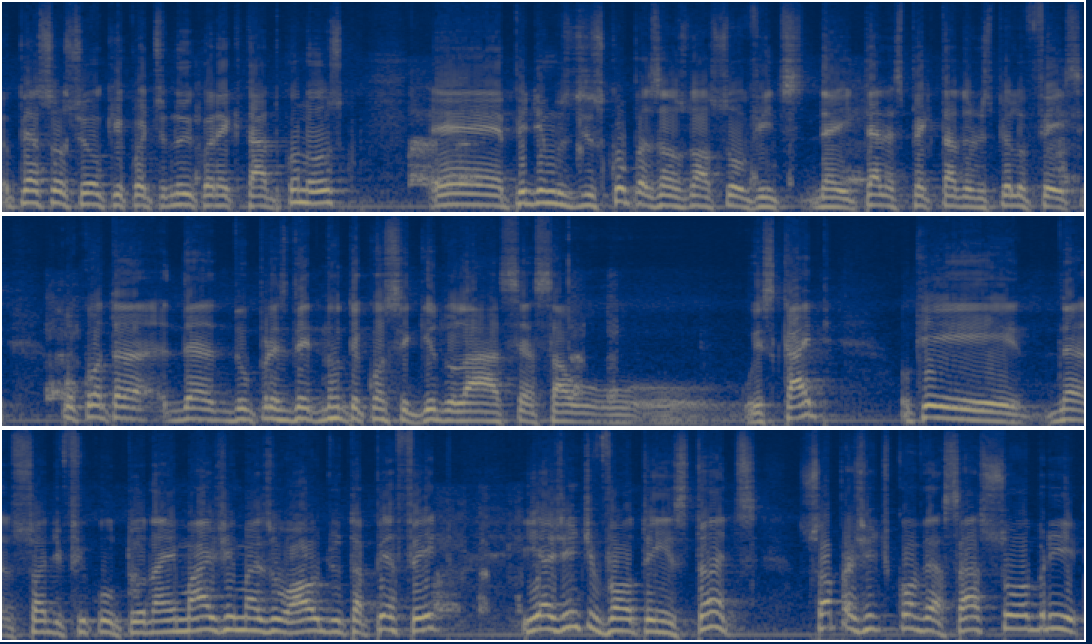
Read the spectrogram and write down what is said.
Eu peço ao senhor que continue conectado conosco. É, pedimos desculpas aos nossos ouvintes né, e telespectadores pelo Face por conta de, do presidente não ter conseguido lá acessar o, o, o Skype. o que né, só dificultou na imagem, mas o áudio está perfeito. E a gente volta em instantes só para a gente conversar sobre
